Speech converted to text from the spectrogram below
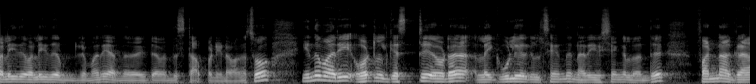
வளையுது வளையுது அப்படின்ற மாதிரி அந்த இதை வந்து ஸ்டாப் பண்ணிடுவாங்க. ஸோ இந்த மாதிரி ஹோட்டல் கெஸ்ட்டோட லைக் ஊழியர்கள் சேர்ந்து நிறைய விஷயங்கள் வந்து ஃபன்னாக கிரா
